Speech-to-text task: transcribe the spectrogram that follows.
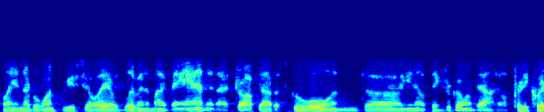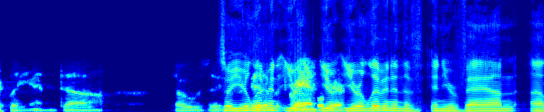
playing number one for UCLA, I was living in my van and I dropped out of school, and uh, you know things were going downhill pretty quickly, and uh, so, a, so you're living you're, you're, you're, living in the in your van, uh,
